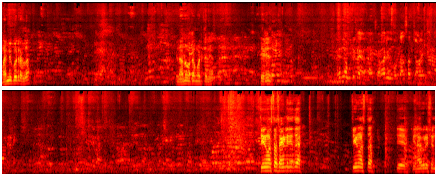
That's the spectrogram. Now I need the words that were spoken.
ಮಮ್ಮಿ ಕೊಟ್ರಲ್ಲ ನಾನು ಊಟ ಮಾಡ್ತೇನೆ ಸರಿ तीन वाजता सांगितलं तिथं तीन वाजता ते इनाग्रेशन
